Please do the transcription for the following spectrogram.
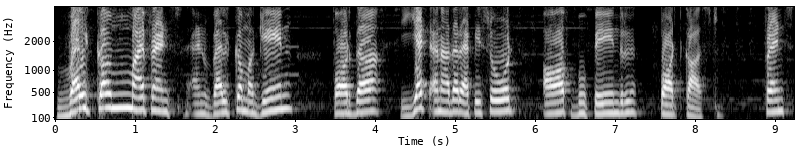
Welcome, my friends, and welcome again for the yet another episode of Bhupendra podcast. Friends,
